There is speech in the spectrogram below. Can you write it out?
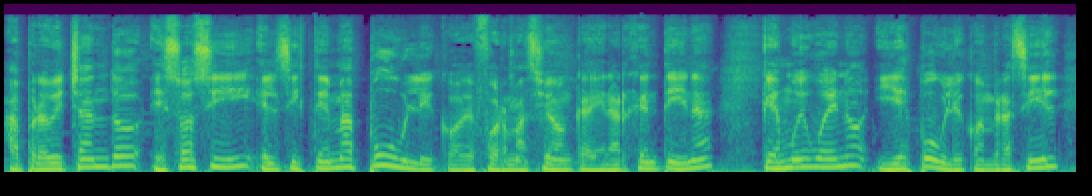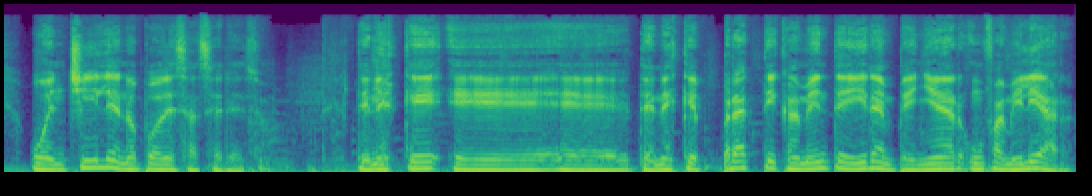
aprovechando, eso sí, el sistema público de formación que hay en Argentina, que es muy bueno y es público. En Brasil o en Chile no podés hacer eso. Tenés que, eh, eh, tenés que prácticamente ir a empeñar un familiar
